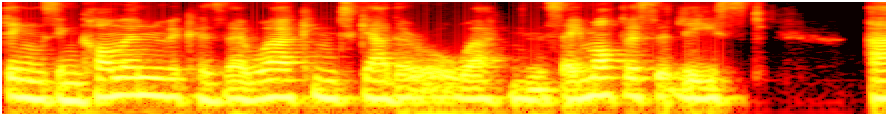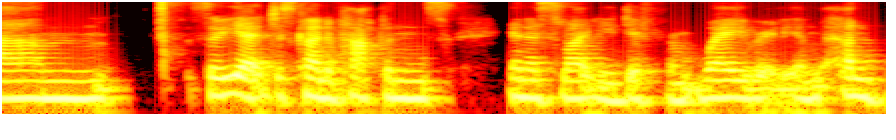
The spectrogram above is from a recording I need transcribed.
things in common because they're working together or working in the same office at least. Um, so, yeah, it just kind of happens in a slightly different way, really, and, and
